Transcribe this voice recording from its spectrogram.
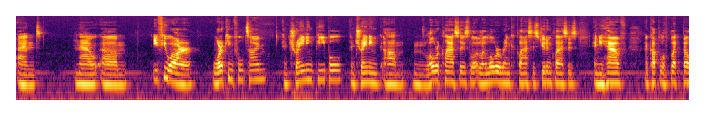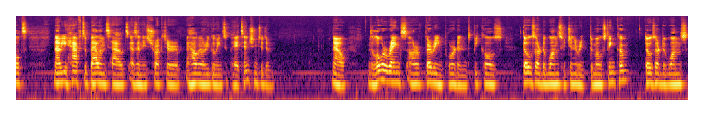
And now, um, if you are working full time and training people and training um, lower classes, lo- lower rank classes, student classes, and you have a couple of black belts, now you have to balance out as an instructor how are you going to pay attention to them. Now, the lower ranks are very important because those are the ones who generate the most income. Those are the ones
